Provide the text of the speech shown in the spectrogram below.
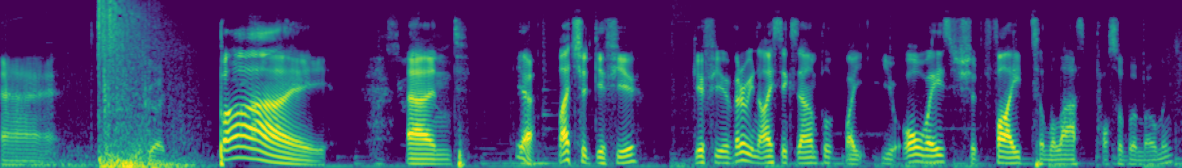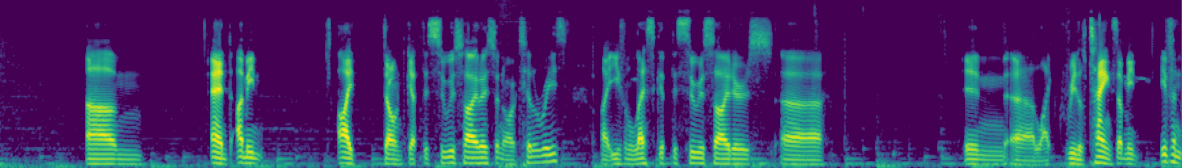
And goodbye. And yeah, that should give you give you a very nice example why you always should fight till the last possible moment. Um, and I mean, I don't get the suiciders and artilleries. Even less get the suiciders uh, in uh, like real tanks. I mean, even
